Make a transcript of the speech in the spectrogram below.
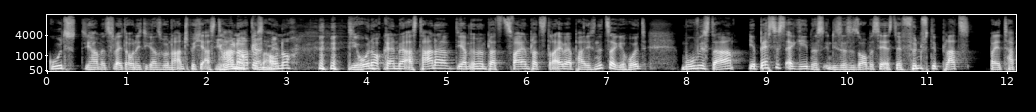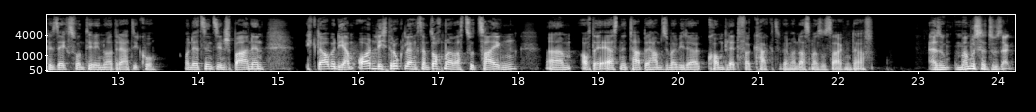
Gut, die haben jetzt vielleicht auch nicht die ganz guten Ansprüche. Astana hat das auch mehr. noch. Die holen auch keinen mehr. Astana, die haben immer Platz zwei und Platz drei bei Paris-Nizza geholt. Movistar, ihr bestes Ergebnis in dieser Saison bisher ist der fünfte Platz bei Etappe 6 von Terreno Adriatico. Und jetzt sind sie in Spanien ich glaube, die haben ordentlich Druck, langsam doch mal was zu zeigen. Ähm, auf der ersten Etappe haben sie mal wieder komplett verkackt, wenn man das mal so sagen darf. Also man muss dazu sagen,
